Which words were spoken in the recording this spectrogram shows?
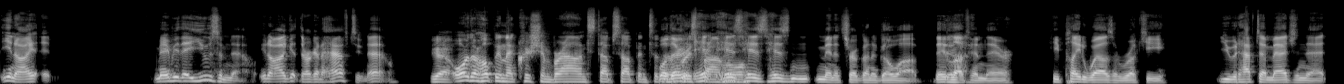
you know, I, it, maybe they use him now. You know, I get they're going to have to now. Yeah, or they're hoping that Christian Braun steps up into well, the Bruce Brown his role. his his minutes are going to go up. They Yeah. love him there. He played well as a rookie. You would have to imagine that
